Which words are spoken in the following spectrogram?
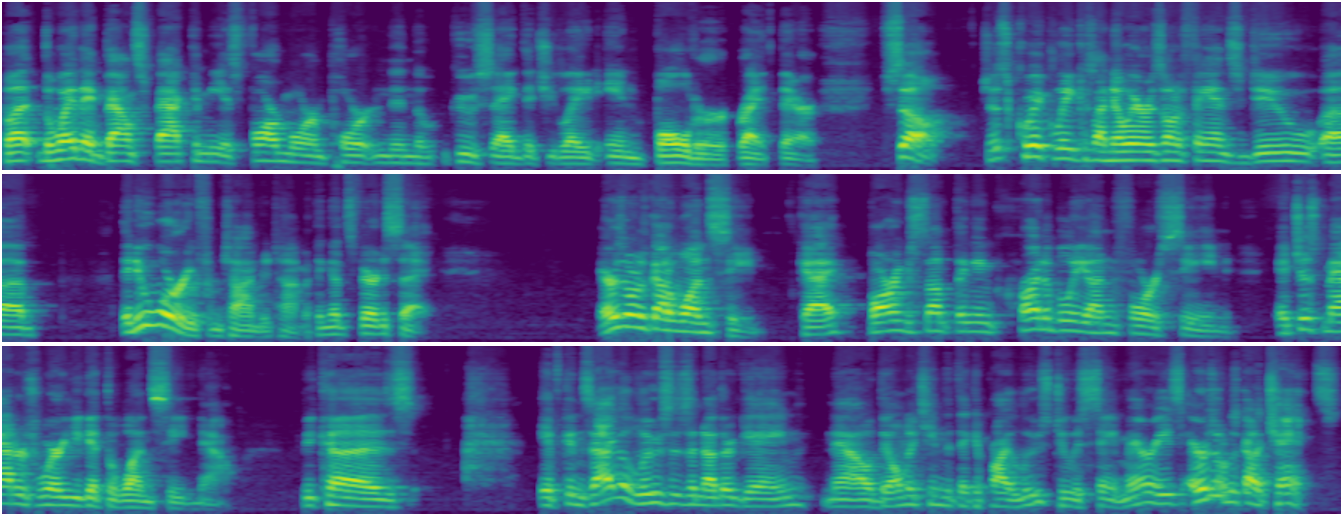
But the way they bounce back to me is far more important than the goose egg that you laid in Boulder right there. So, just quickly, because I know Arizona fans do uh, they do worry from time to time. I think that's fair to say. Arizona's got a one seed, okay, barring something incredibly unforeseen. It just matters where you get the one seed now, because if Gonzaga loses another game, now the only team that they could probably lose to is St. Mary's. Arizona's got a chance.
